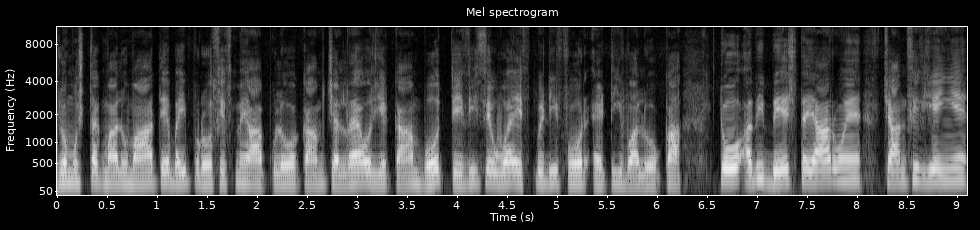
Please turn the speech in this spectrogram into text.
जो मुझ तक मालूम है भाई प्रोसेस में आप लोगों का काम चल रहा है और ये काम बहुत तेज़ी से हुआ है एस पी वालों का। तो अभी बेच तैयार हुए हैं। चांसेस यही हैं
